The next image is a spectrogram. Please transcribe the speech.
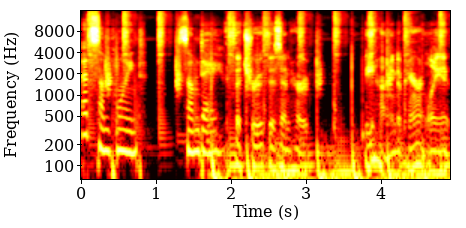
at some point, someday. If the truth is in her behind, apparently it,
